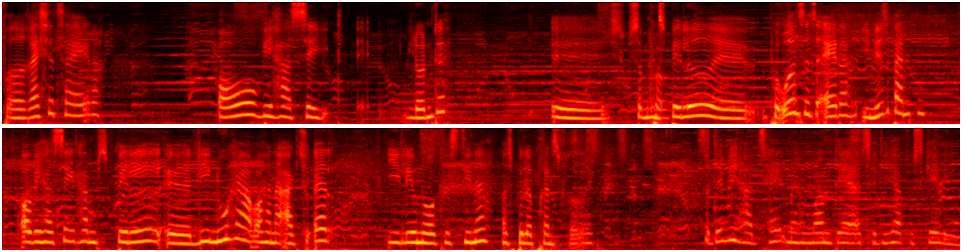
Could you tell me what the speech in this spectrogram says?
Fredericia Teater. Og vi har set Lunde, øh, som han På- spillede øh, på Odense Teater i Nissebanden. Og vi har set ham spille øh, lige nu her, hvor han er aktuel i Leonora Christina og spiller prins Frederik. Så det, vi har talt med ham om, det er at tage de her forskellige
